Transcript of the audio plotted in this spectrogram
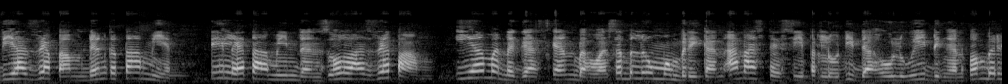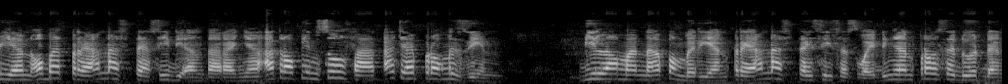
diazepam dan ketamin, tiletamin dan zolazepam. Ia menegaskan bahwa sebelum memberikan anestesi perlu didahului dengan pemberian obat preanestesi di antaranya atropin sulfat, acepromazin. Bila mana pemberian preanestesi sesuai dengan prosedur dan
